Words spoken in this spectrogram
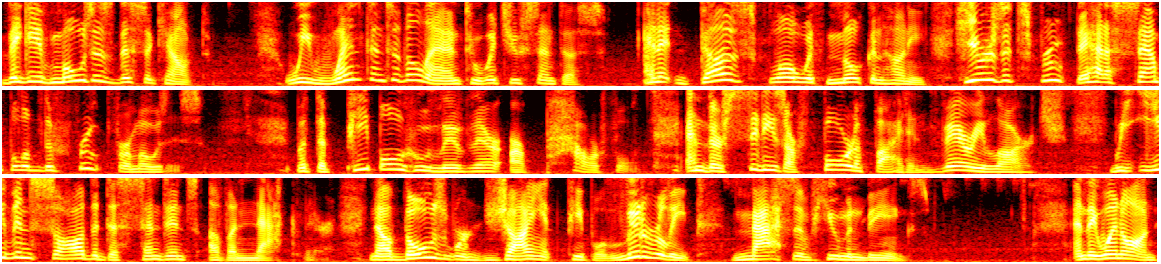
they gave Moses this account. We went into the land to which you sent us, and it does flow with milk and honey. Here's its fruit. They had a sample of the fruit for Moses. But the people who live there are powerful, and their cities are fortified and very large. We even saw the descendants of Anak there. Now, those were giant people, literally massive human beings. And they went on.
